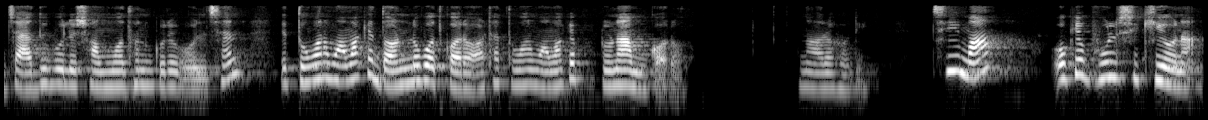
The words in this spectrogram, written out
জাদু বলে সম্বোধন করে বলছেন যে, তোমার মামাকে দণ্ডবোধ করো, অর্থাৎ তোমার মামাকে প্রণাম করো। নরহরি ছি মা, ওকে ভুল শিখিও না।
